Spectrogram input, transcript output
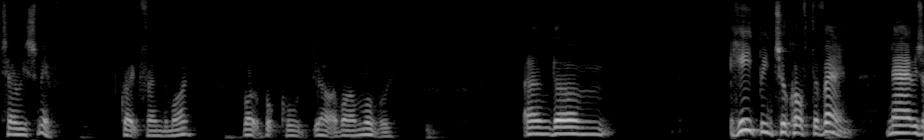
Terry Smith, great friend of mine, wrote a book called The Art of Armed Robbery. And um, he'd been took off the van. Now it was,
